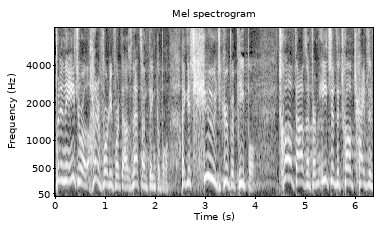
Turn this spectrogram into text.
But in the ancient world, 144,000, that's unthinkable. Like this huge group of people, 12,000 from each of the 12 tribes of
